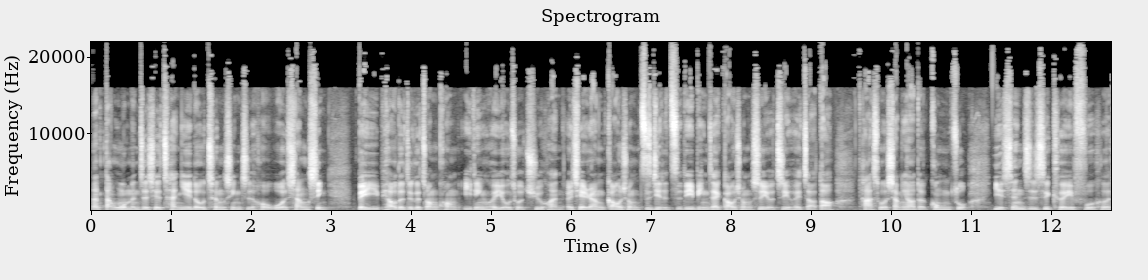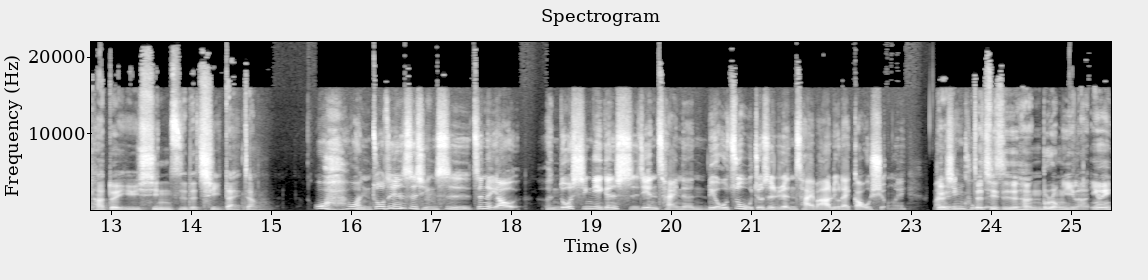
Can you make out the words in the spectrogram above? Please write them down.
那当我们这些产业都成型之后，我相信北漂的这个状况一定会有所趋缓，而且让高雄自己的子弟兵在高雄是有机会找到他所想要的工作，也甚至是可以符合他对于薪资的期待。这样，哇哇，你做这件事情是真的要很多心力跟时间才能留住，就是人才把他留在高雄，哎。蛮辛苦，这其实很不容易啦，因为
